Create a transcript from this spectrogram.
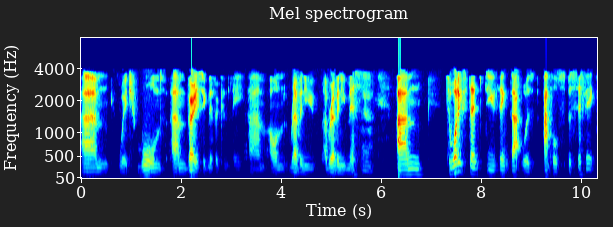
Um, which warned um, very significantly um, on revenue a revenue miss. Um, to what extent do you think that was Apple specific,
